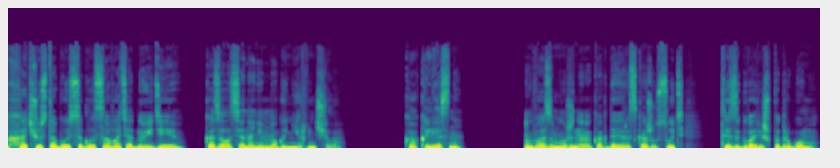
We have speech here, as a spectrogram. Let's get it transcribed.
«Хочу с тобой согласовать одну идею», — казалось, она немного нервничала. «Как лестно». «Возможно, когда я расскажу суть, ты заговоришь по-другому».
